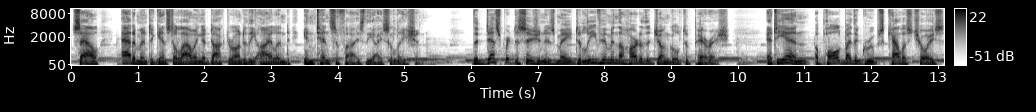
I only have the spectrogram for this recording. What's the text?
Sal, adamant against allowing a doctor onto the island, intensifies the isolation. The desperate decision is made to leave him in the heart of the jungle to perish. Etienne, appalled by the group's callous choice,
